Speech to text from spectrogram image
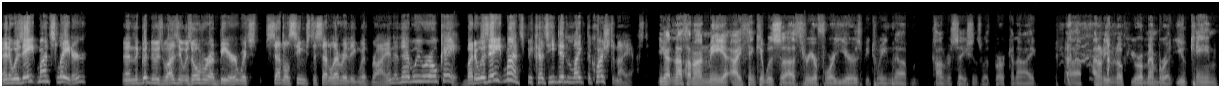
and it was eight months later. And the good news was it was over a beer, which settles seems to settle everything with Brian, and then we were okay. But it was eight months because he didn't like the question I asked. You got nothing on me. I think it was uh, three or four years between um, conversations with Burke and I. Uh, I don't even know if you remember it. You came.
